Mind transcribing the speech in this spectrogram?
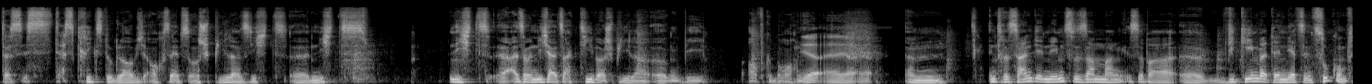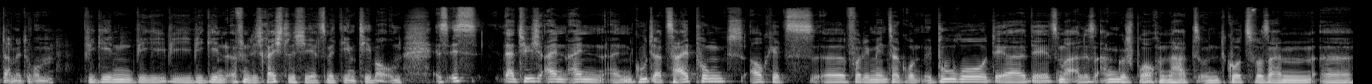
das ist, das kriegst du, glaube ich, auch selbst aus Spielersicht äh, nicht, nicht, äh, also nicht als aktiver Spieler irgendwie aufgebrochen. Ja, ja, ja, ja. Ähm, interessant in dem Zusammenhang ist aber, äh, wie gehen wir denn jetzt in Zukunft damit um? Wie gehen, wie, wie, wie gehen öffentlich-rechtliche jetzt mit dem Thema um? Es ist natürlich ein, ein, ein guter Zeitpunkt, auch jetzt äh, vor dem Hintergrund mit Buro, der, der jetzt mal alles angesprochen hat und kurz vor seinem äh,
